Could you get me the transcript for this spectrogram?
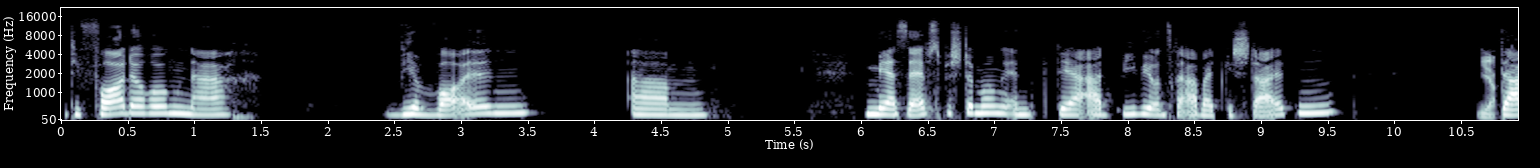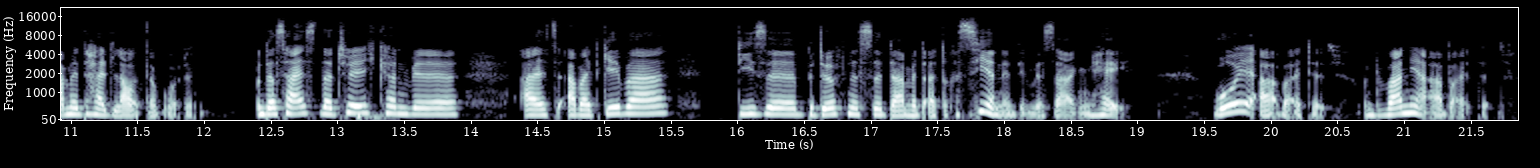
die Forderung nach, wir wollen ähm, mehr Selbstbestimmung in der Art, wie wir unsere Arbeit gestalten, Ja. damit halt lauter wurde. Und das heißt, natürlich können wir als Arbeitgeber diese Bedürfnisse damit adressieren, indem wir sagen, hey, wo ihr arbeitet und wann ihr arbeitet,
